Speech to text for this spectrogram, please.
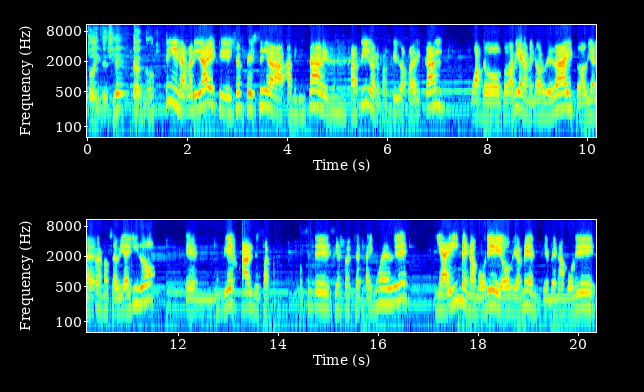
toda intensidad, ¿no? Sí, la realidad es que yo empecé a, a militar en un partido, en el Partido Radical, cuando todavía era menor de edad y todavía la guerra no se había ido, en un viejo de 189, y ahí me enamoré, obviamente, me enamoré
